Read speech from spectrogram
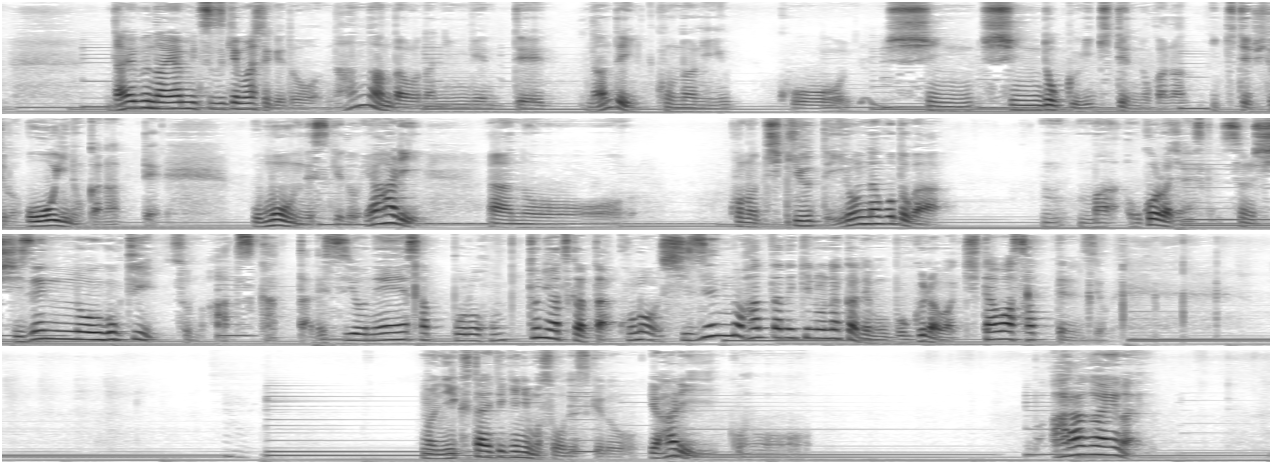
だいぶ悩み続けましたけど、何なんだろうな人間って、なんでこんなにこう、しん、しんどく生きてんのかな、生きてる人が多いのかなって思うんですけど、やはり、あの、この地球っていろんなことがまあ、起こるわけじゃないですか。その自然の動き、その暑かったですよね、札幌。本当に暑かった。この自然の働きの中でも僕らは北は去ってるんですよ。まあ、肉体的にもそうですけど、やはり、この、抗えない。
